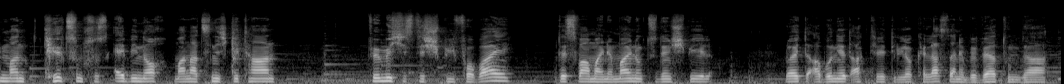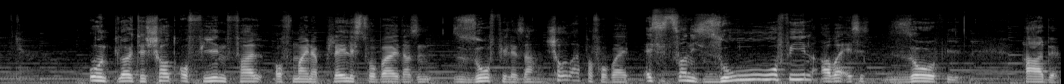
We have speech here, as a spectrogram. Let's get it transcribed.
man killt zum Schluss Abby noch, man hat es nicht getan. Für mich ist das Spiel vorbei. Das war meine Meinung zu dem Spiel. Leute, abonniert, aktiviert die Glocke, lasst eine Bewertung da. Und Leute, schaut auf jeden Fall auf meiner Playlist vorbei. Da sind so viele Sachen. Schaut einfach vorbei. Es ist zwar nicht so viel, aber es ist so viel. Hade.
